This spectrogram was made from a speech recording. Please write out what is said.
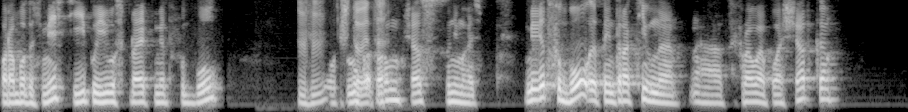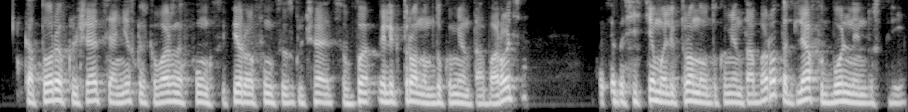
поработать вместе, и появился проект Метафутбол, угу. вот, что ну, это? которым сейчас занимаюсь. Метафутбол – это интерактивная цифровая площадка, которая включает в себя несколько важных функций. Первая функция заключается в электронном документообороте. То есть это система электронного документооборота для футбольной индустрии.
